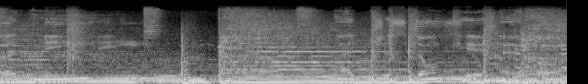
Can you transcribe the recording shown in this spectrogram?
but me, I just don't care at all.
